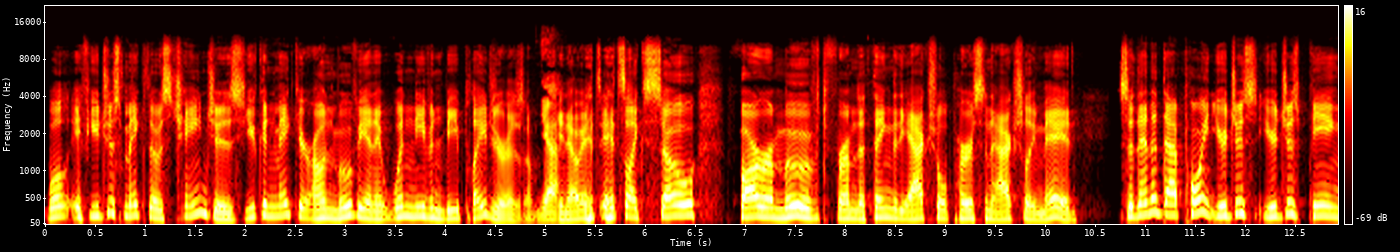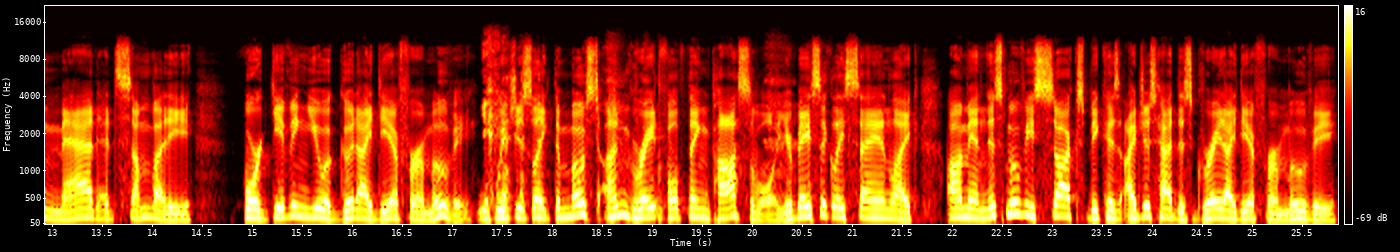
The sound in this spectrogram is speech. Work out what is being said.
well, if you just make those changes, you can make your own movie and it wouldn't even be plagiarism. Yeah. You know, it's it's like so far removed from the thing that the actual person actually made. So then at that point, you're just you're just being mad at somebody for giving you a good idea for a movie, yeah. which is like the most ungrateful thing possible. You're basically saying like, "Oh man, this movie sucks because I just had this great idea for a movie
